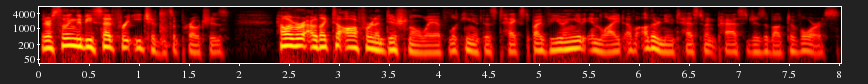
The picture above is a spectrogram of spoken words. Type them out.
There is something to be said for each of these approaches, However, I would like to offer an additional way of looking at this text by viewing it in light of other New Testament passages about divorce.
